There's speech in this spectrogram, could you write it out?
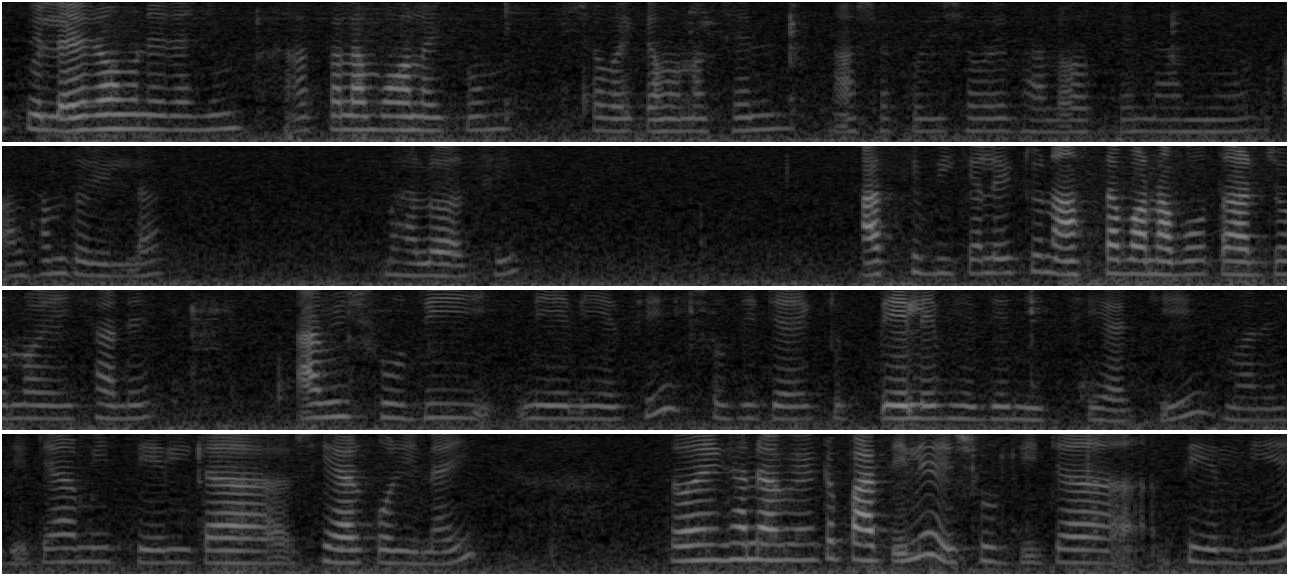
বিসমিল্লাহ রহমান রাহিম। আসসালামু আলাইকুম। সবাই কেমন আছেন? আশা করি সবাই ভালো আছেন, আমিও আলহামদুলিল্লাহ ভালো আছি। আজকে বিকালে একটু নাস্তা বানাবো, তার জন্য এইখানে আমি সুজি নিয়ে নিয়েছি। সুজিটা একটু তেলে ভেজে নিচ্ছি আর কি। মানে যেটা আমি তেলটা শেয়ার করি নাই। তো এখানে আমি একটা পাতিলে সুজিটা তেল দিয়ে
